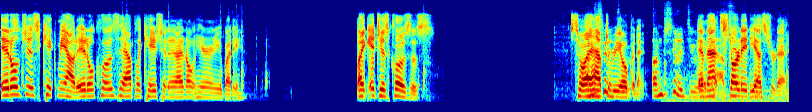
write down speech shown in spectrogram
it'll just kick me out. It'll close the application and I don't hear anybody. Like it just closes. So I I'm just have to gonna do reopen it. I'm just gonna do. like, And an that abstract. started yesterday.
